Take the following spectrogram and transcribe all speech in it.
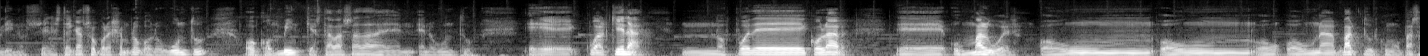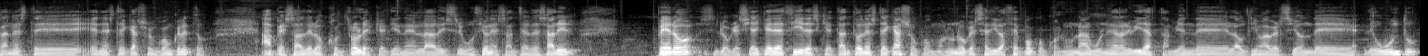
Linux. En este caso, por ejemplo, con Ubuntu o con Mint, que está basada en, Ubuntu. Eh, cualquiera nos puede colar eh, un malware o un, o, un o, una backdoor, como pasa en este, en este caso en concreto, a pesar de los controles que tienen las distribuciones antes de salir, pero lo que sí hay que decir es que tanto en este caso como en uno que se dio hace poco con una vulnerabilidad también de la última versión de, Ubuntu,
